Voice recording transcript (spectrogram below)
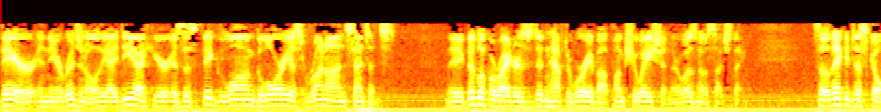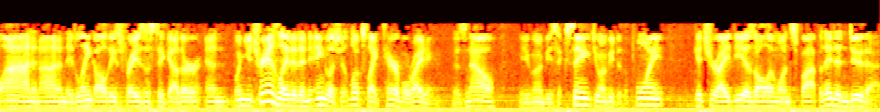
there in the original. The idea here is this big, long, glorious run on sentence. The biblical writers didn't have to worry about punctuation, there was no such thing. So they could just go on and on and they'd link all these phrases together. And when you translate it into English, it looks like terrible writing. Because now you want to be succinct, you want to be to the point, get your ideas all in one spot, but they didn't do that.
